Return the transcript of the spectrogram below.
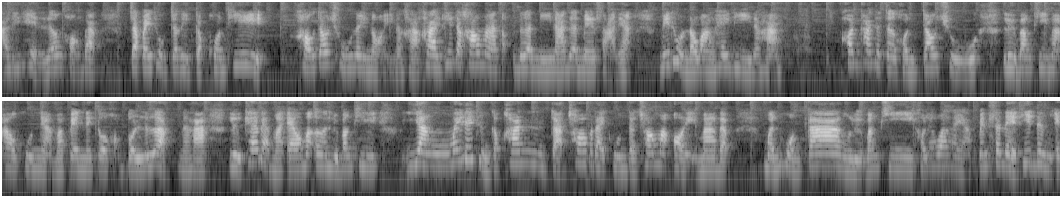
อลิเห็นเรื่องของแบบจะไปถูกจริตกับคนที่ เขาเจ้าชู้หน่อยๆนะคะ ใครที่จะเข้ามาเดือนนี้นะ เดือนเมษาเนี่ยมิถุนระวังให้ดีนะคะค่อนข้างจะเจอคนเจ้าชู้ หรือบางทีมาเอาคุณเนี่ยมาเป็นในตัวของตัวเลือกนะคะ หรือแค่แบบมาแอลมาเอิญหรือบางทียังไม่ได้ถึงกับขั้นจะชอบอะไรคุณ แต่ชอบมาอ่อยมาแบบเหมือนห่วงก้าง หรือบางทีเขาเรียกว่าไงอะเป็นเสน่ห์ที่ดึงไอ้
